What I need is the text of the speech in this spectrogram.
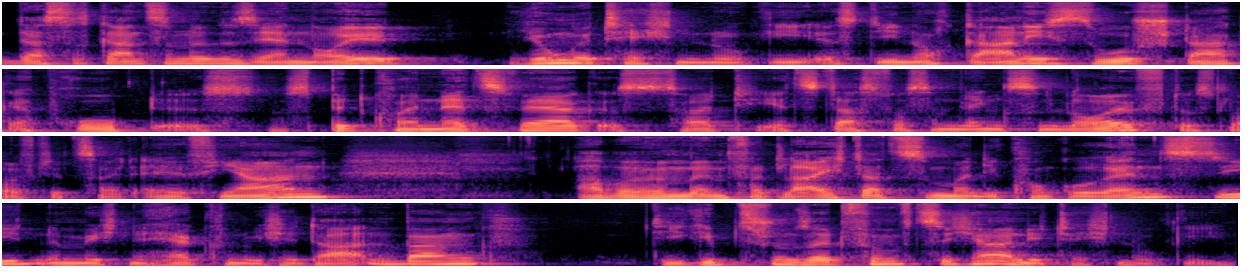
dass das Ganze eine sehr neue junge Technologie ist, die noch gar nicht so stark erprobt ist. Das Bitcoin-Netzwerk ist halt jetzt das, was am längsten läuft. Das läuft jetzt seit elf Jahren. Aber wenn man im Vergleich dazu mal die Konkurrenz sieht, nämlich eine herkömmliche Datenbank, die gibt es schon seit 50 Jahren, die Technologie.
